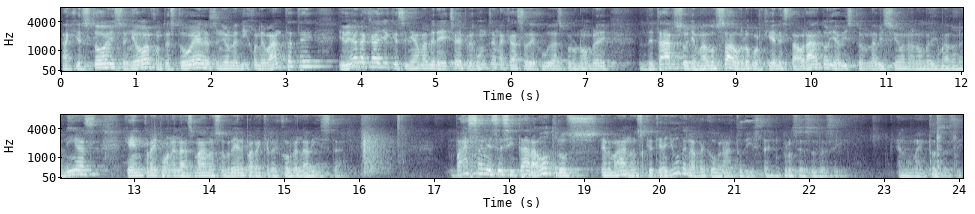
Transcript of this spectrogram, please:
aquí estoy, Señor, contestó él, el Señor le dijo, levántate y ve a la calle que se llama derecha y pregunta en la casa de Judas por un hombre de Tarso llamado Saulo, porque él está orando y ha visto en una visión a un hombre llamado Ananías que entra y pone las manos sobre él para que recobre la vista. Vas a necesitar a otros hermanos que te ayuden a recobrar tu vista en procesos así en momentos así.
